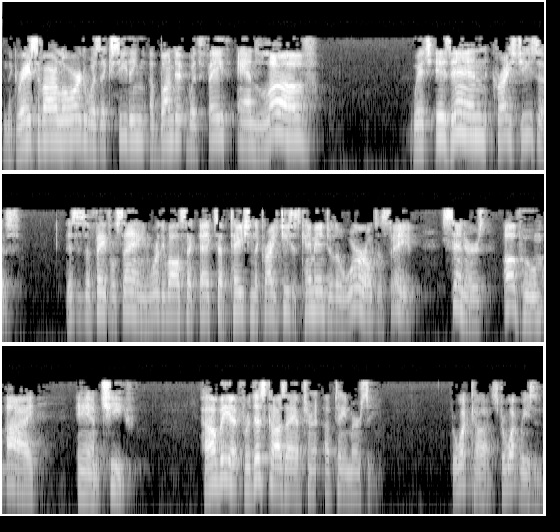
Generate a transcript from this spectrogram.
And the grace of our Lord was exceeding abundant with faith and love, which is in Christ Jesus. This is a faithful saying and worthy of all acceptation that Christ Jesus came into the world to save sinners, of whom I am chief. Howbeit, for this cause I have obtained mercy. For what cause? For what reason?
